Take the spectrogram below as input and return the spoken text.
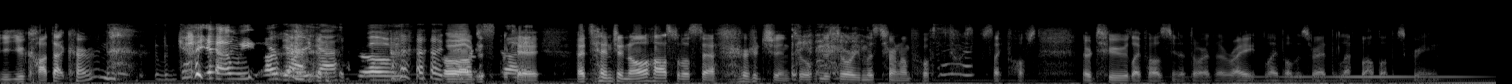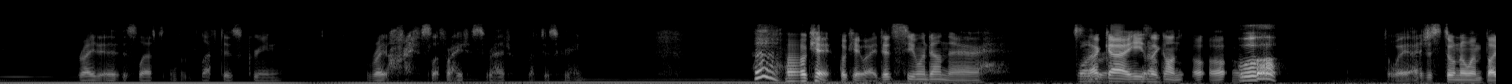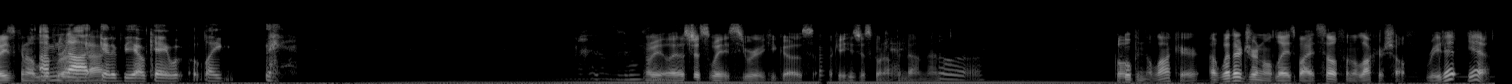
you, you caught that, Carmen? yeah, we are Yeah, very yeah. gross. Oh, I'm just okay. Attention, all hospital staff. Urgent. To open this door, you must turn on both those light bulbs. There are two light bulbs near the door. The right light bulb is red. The left bulb bulb is green. Right is left. Left is green. Right. Right is left. Right is red. Left is green. okay. Okay. Wait. I did see one down there. So Wander, that guy, he's get like on. Uh, uh, oh, oh. Whoa, Wait. I just don't know when Buddy's gonna loop I'm around not back. gonna be okay. with- Like, Oh, wait, let's just wait. And see where he goes. Okay, he's just going up and down then. Cool. Open the locker. A weather journal lays by itself on the locker shelf. Read it? Yeah.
